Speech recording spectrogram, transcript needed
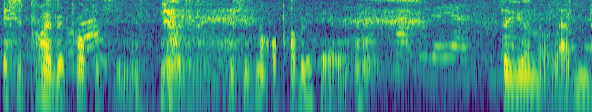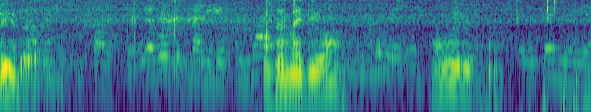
This is private property, man. this is not a public area. So you're not allowed to do that. There maybe you are. How weird is that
